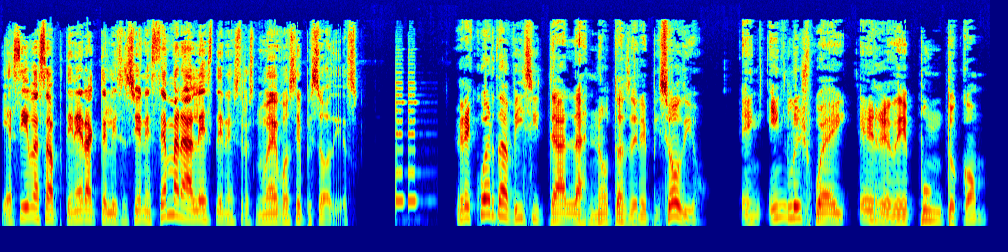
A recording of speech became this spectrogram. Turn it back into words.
y así vas a obtener actualizaciones semanales de nuestros nuevos episodios. Recuerda visitar las notas del episodio en englishwayrd.com.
